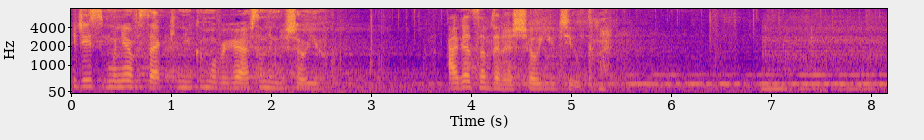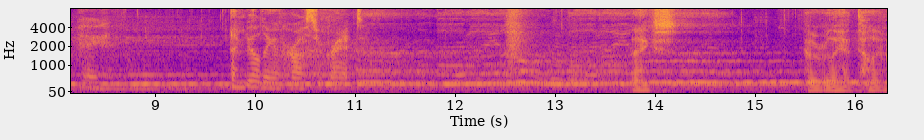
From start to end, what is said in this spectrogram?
Hey, Jason, when you have a sec, can you come over here? I have something to show you. I got something to show you too. Come on. Hey, I'm building a cross for Grant. Thanks. Haven't really had time.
